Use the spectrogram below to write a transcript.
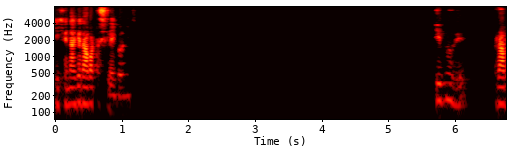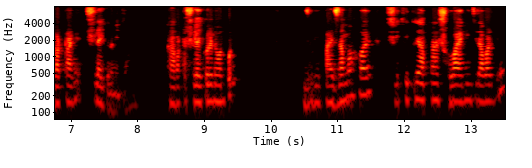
এখানে আগে রাবারটা সেলাই করে নিতে এইভাবে রাবারটা আগে সেলাই করে নিতে হবে। রাবারটা সেলাই করে নেওয়ার পর যদি পায়জামা হয়, সেক্ষেত্রে আপনারা সোয়া এক ইঞ্চি রাবার দেবেন।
